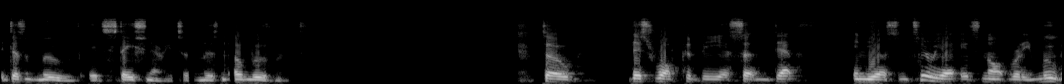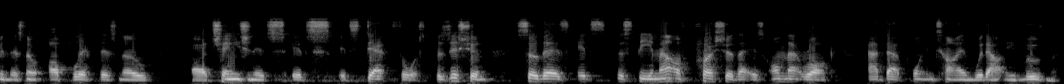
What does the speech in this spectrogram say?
it doesn't move, it's stationary, so there's no movement. So this rock could be a certain depth in the Earth's interior. It's not really moving. There's no uplift. There's no uh, change in its its its depth or its position. So there's it's just the amount of pressure that is on that rock at that point in time without any movement.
